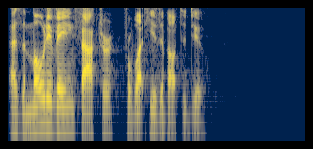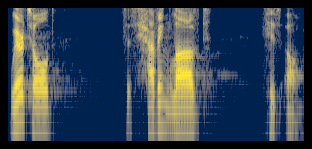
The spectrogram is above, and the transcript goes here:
as the motivating factor for what he is about to do. We're told, it says, having loved his own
